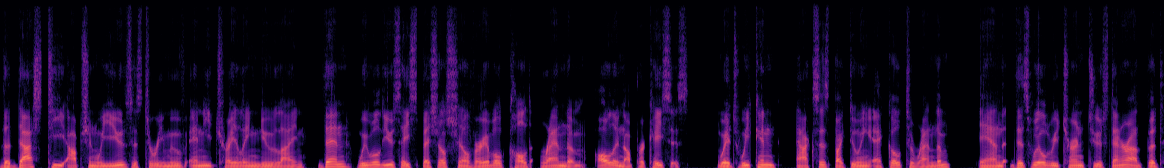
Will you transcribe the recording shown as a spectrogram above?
The dash T option we use is to remove any trailing new line. Then we will use a special shell variable called random, all in upper cases, which we can access by doing echo to random and this will return to standard output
